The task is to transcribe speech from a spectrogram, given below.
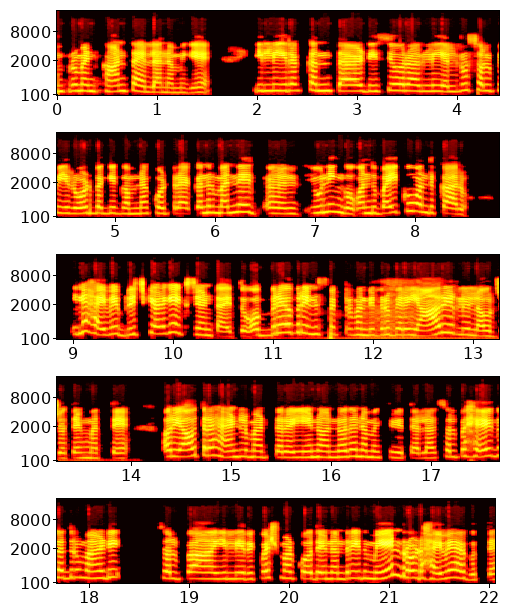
ಇಂಪ್ರೂವ್ಮೆಂಟ್ ಕಾಣ್ತಾ ಇಲ್ಲ ನಮಗೆ. ಇಲ್ಲಿ ಇರಕ್ಕಂತ ಡಿ ಸಿ ಅವರಾಗ್ಲಿ ಎಲ್ರು ಸ್ವಲ್ಪ ಈ ರೋಡ್ ಬಗ್ಗೆ ಗಮನ ಕೊಟ್ರೆ, ಯಾಕಂದ್ರೆ ಮೊನ್ನೆ ಇವ್ನಿಂಗ್ ಒಂದು ಬೈಕು ಒಂದು ಕಾರು ಇಲ್ಲಿ ಹೈವೇ ಬ್ರಿಡ್ಜ್ ಕೆಳಗೆ ಆಕ್ಸಿಡೆಂಟ್ ಆಯ್ತು. ಒಬ್ರೇ ಒಬ್ರು ಇನ್ಸ್ಪೆಕ್ಟರ್ ಬಂದಿದ್ರು ಬೇರೆ ಯಾರು ಇರ್ಲಿಲ್ಲ ಅವ್ರ ಜೊತೆಗ್ ಮತ್ತೆ. ಅವ್ರು ಯಾವ ತರ ಹ್ಯಾಂಡಲ್ ಮಾಡ್ತಾರೆ ಏನು ಅನ್ನೋದೇ ನಮಗ್ ತಿಳಿತಲ್ಲ ಸ್ವಲ್ಪ ಹೇಗಾದ್ರೂ ಮಾಡಿ ಸ್ವಲ್ಪ ಇಲ್ಲಿ ರಿಕ್ವೆಸ್ಟ್ ಮಾಡ್ಕೋದೇನಂದ್ರೆ ಇದು ಮೇನ್ ರೋಡ್ ಹೈವೇ ಆಗುತ್ತೆ.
